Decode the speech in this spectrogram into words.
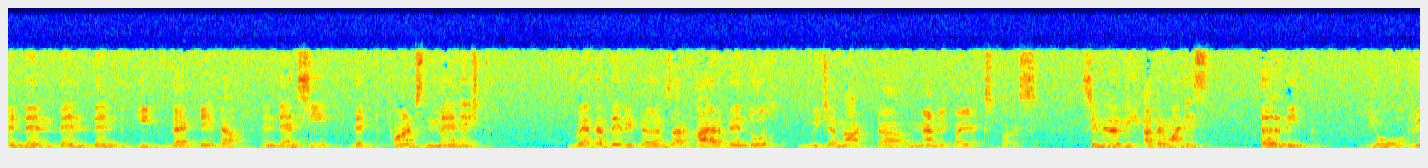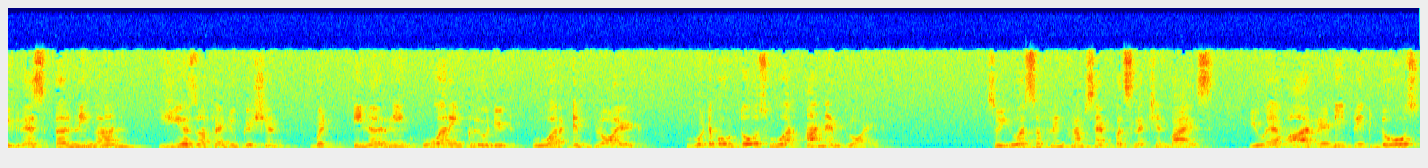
and then then then keep that data and then see that funds managed whether their returns are higher than those which are not uh, managed by experts. Similarly, other one is earning. You regress earning on years of education, but in earning, who are included? Who are employed? What about those who are unemployed? So you are suffering from sample selection bias. You have already picked those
